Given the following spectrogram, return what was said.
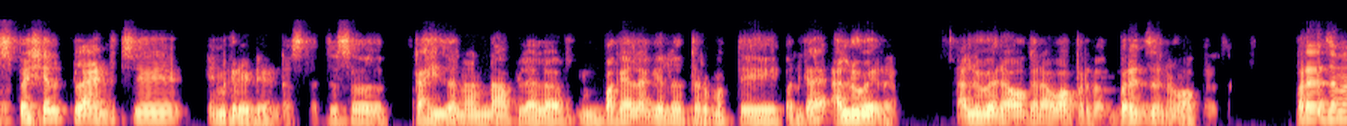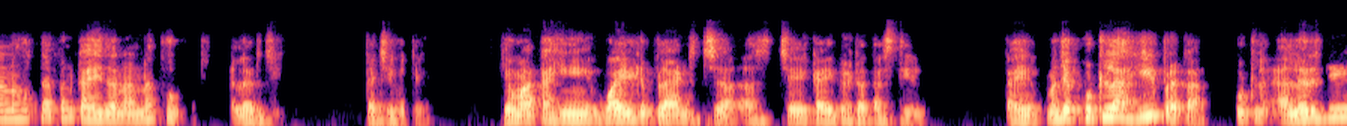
स्पेशल प्लांटचे इन्ग्रेडियंट असतात. जसं काही जणांना आपल्याला बघायला गेलं तर मग ते पण काय? अलोवेरा अलोवेरा वगैरे वापरतात. बरेच जण वापरतात. बऱ्याच जणांना होत नाही पण काही जणांना खूप अलर्जी त्याची होते. किंवा काही वाईल्ड प्लांटचे काही घटक असतील. काही म्हणजे कुठलाही प्रकार कुठला अलर्जी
